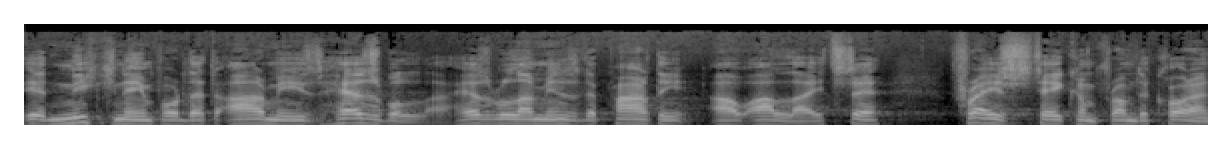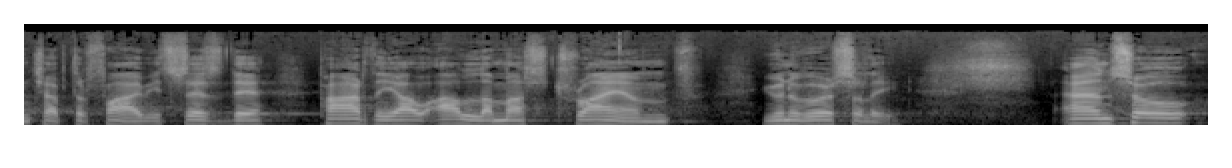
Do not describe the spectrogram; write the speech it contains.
a nickname for that army is Hezbollah. Hezbollah means the party of Allah. It's a phrase taken from the Quran, chapter 5. It says, The party of Allah must triumph universally. And so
